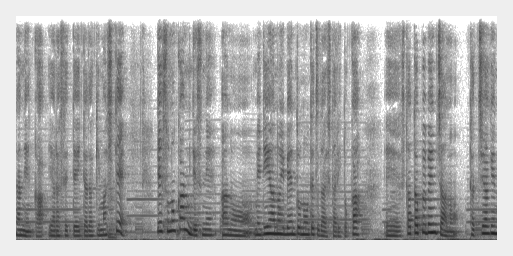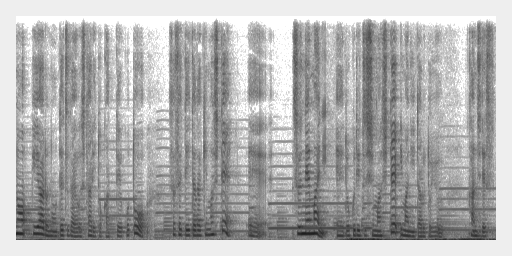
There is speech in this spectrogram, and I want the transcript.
何年かやらせていただきまして、うん、でその間にですねあのメディアのイベントのお手伝いしたりとか、えー、スタートアップベンチャーの立ち上げの PR のお手伝いをしたりとかっていうことをさせていただきまして、えー、数年前に、えー、独立しまして今に至るという感じです。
